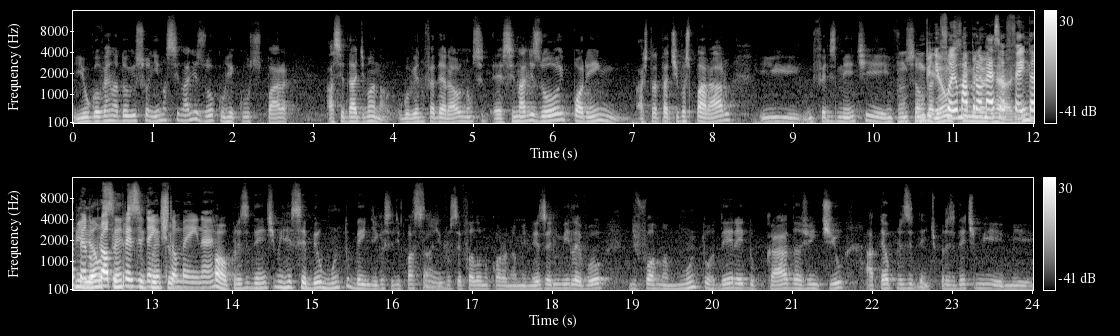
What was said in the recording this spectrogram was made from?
e o governador Wilson Lima sinalizou com recursos para a cidade de Manaus. O governo federal não é, sinalizou, porém as tratativas pararam e, infelizmente, em função um, um da... E foi uma promessa feita um pelo próprio presidente também, né? Oh, o presidente me recebeu muito bem, diga-se de passagem. Sim. Você falou no Coronel Menezes, ele me levou de forma muito ordeira, educada, gentil, até o presidente. O presidente me, me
